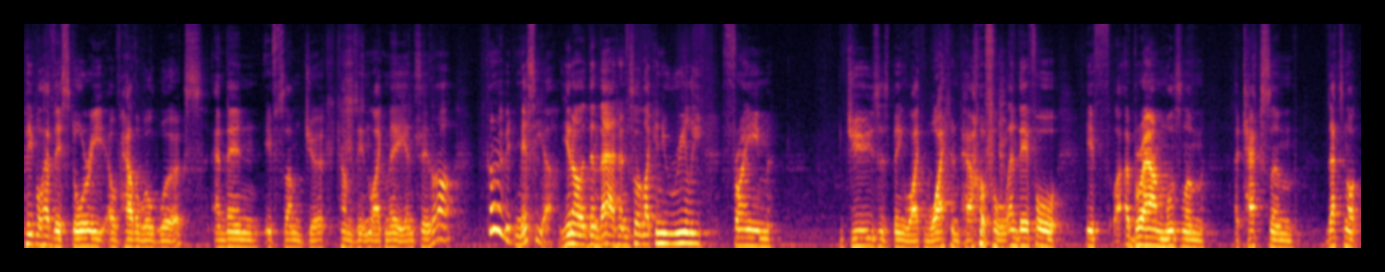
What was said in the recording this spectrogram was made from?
people have their story of how the world works, and then if some jerk comes in like me and says, "Oh, it's kind of a bit messier, you know, than that. And so, like, can you really frame Jews as being like white and powerful, and therefore, if a brown Muslim attacks them, that's not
